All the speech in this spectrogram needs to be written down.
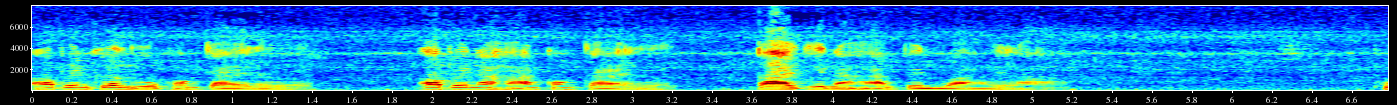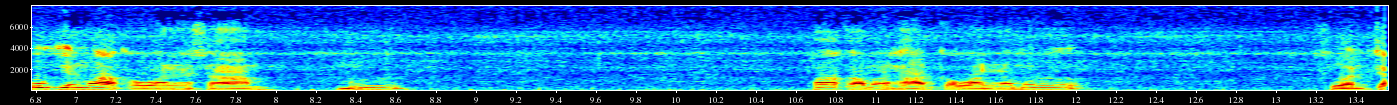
เอาเป็นเครื่องอยู่ของใจเลย เอาเป็นอาหารของใจเลยกายกินอาหารเป็นวางเวลา ผู้กินมากกว่าวันละสามมื้อพระกรรมฐานกวันละมื้อส่วนใจ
